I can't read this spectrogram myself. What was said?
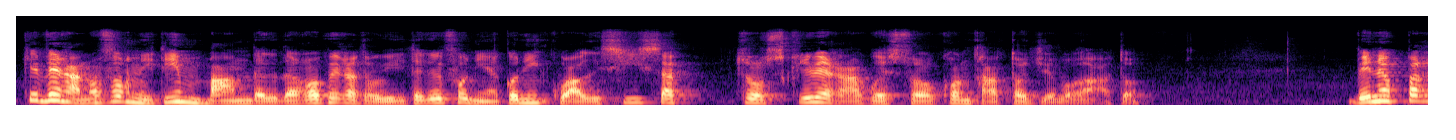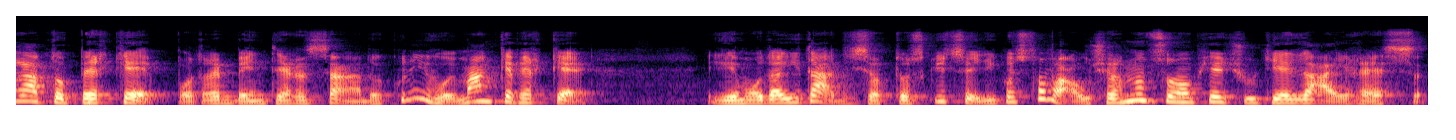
che verranno forniti in bundle dall'operatore di telefonia con il quale si sottoscriverà questo contratto agevolato. Ve ne ho parlato perché potrebbe interessare ad alcuni di voi, ma anche perché le modalità di sottoscrizione di questo voucher non sono piaciuti all'AIRES,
